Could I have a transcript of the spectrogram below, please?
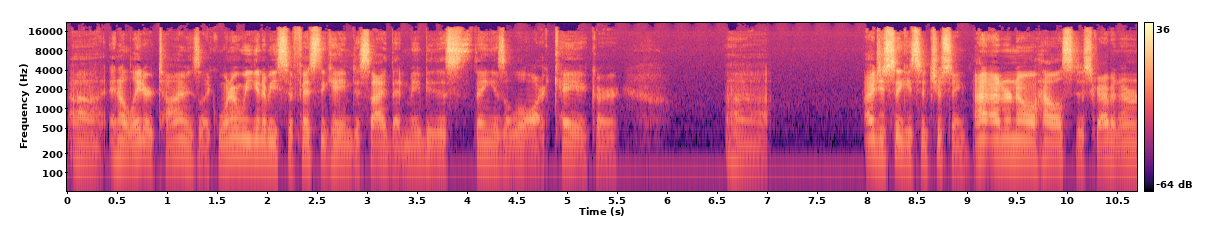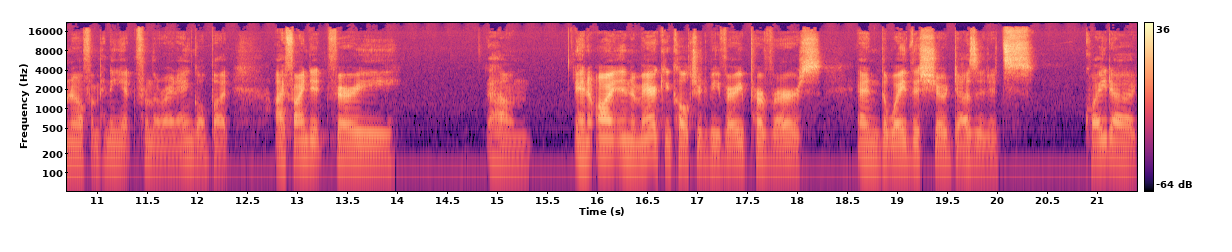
uh, in a later time is like when are we going to be sophisticated and decide that maybe this thing is a little archaic or uh, I just think it's interesting. I, I don't know how else to describe it. I don't know if I'm hitting it from the right angle, but I find it very um, in uh, in American culture to be very perverse, and the way this show does it, it's quite uh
